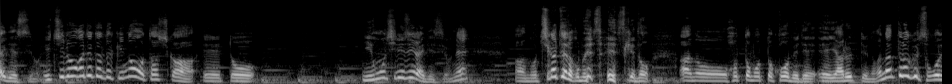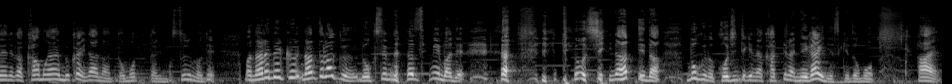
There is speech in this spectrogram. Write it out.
ー以来ですよ。イチローが出た時の、確か、えっ、ー、と、日本シリーズ以来ですよね。あの違ってたらごめんなさいですけどあのホットモット神戸でやるっていうのがなんとなくそこら辺が考え深いななんて思ったりもするので、まあ、なるべくなんとなく6戦目7戦目まで 行ってほしいなっていうのは僕の個人的な勝手な願いですけども。はい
